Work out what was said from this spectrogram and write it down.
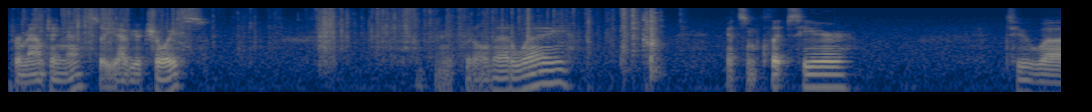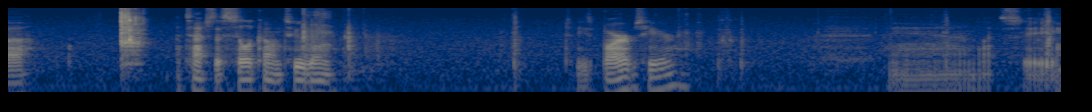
for mounting this, so you have your choice. Put all that away. Got some clips here to uh, attach the silicone tubing to these barbs here. And let's see.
